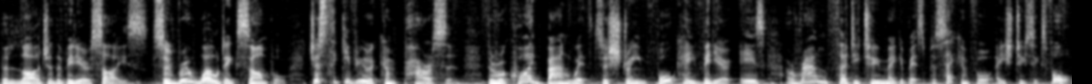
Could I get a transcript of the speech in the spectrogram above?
the larger the video size. So real world example, just to give you a comparison, the required bandwidth to stream 4K video is around 32 megabits per second for H.264.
